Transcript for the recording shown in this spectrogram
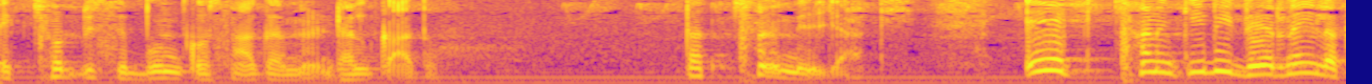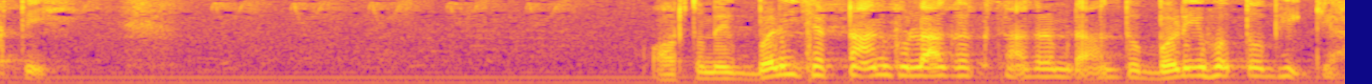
एक छोटी सी बूंद को सागर में ढलका दो तत्क्षण मिल जाती। एक क्षण की भी देर नहीं लगती। और तुम एक बड़ी चट्टान को लाकर सागर में डाल तो बड़ी हो तो भी क्या?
